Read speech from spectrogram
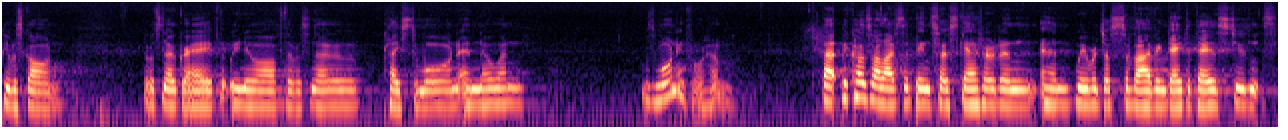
he was gone. There was no grave that we knew of, there was no place to mourn, and no one was mourning for him. But because our lives had been so scattered and, and we were just surviving day to day as students,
